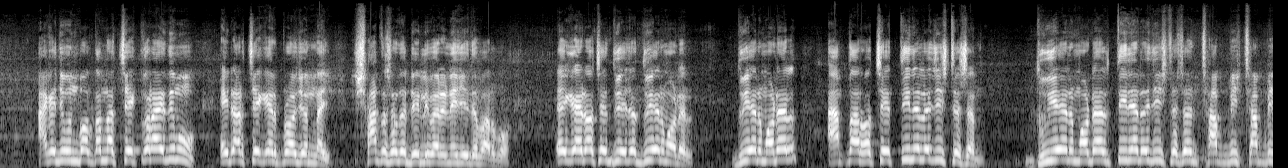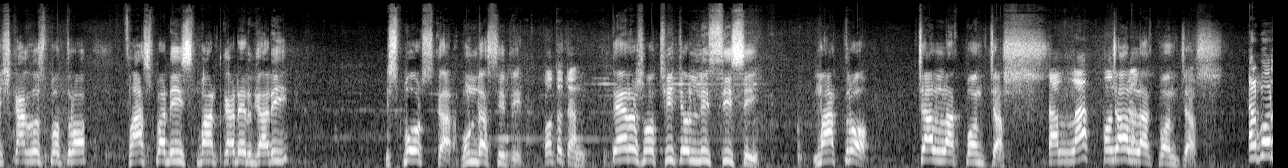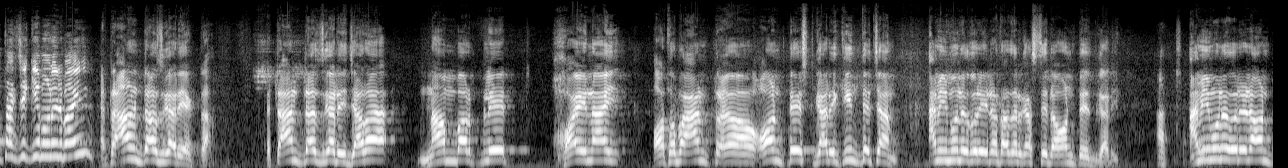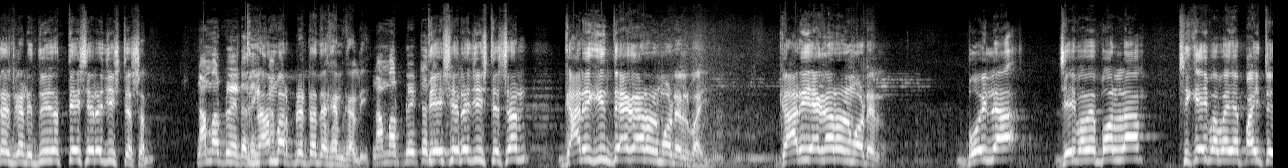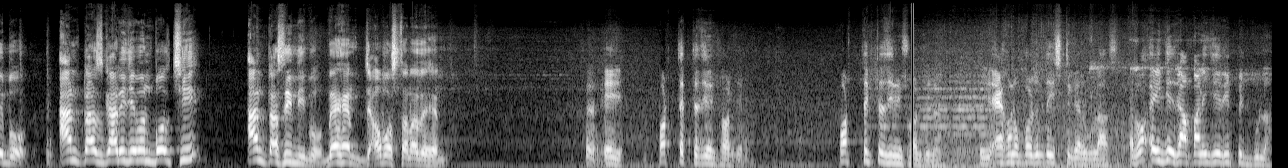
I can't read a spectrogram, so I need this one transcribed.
আগে যেমন বলতাম না চেক করাই দিমু এটার চেকের প্রয়োজন নাই। সাথে সাথে ডেলিভারি নিয়ে যেতে পারব। এই গাড়িটা হচ্ছে দুই হাজার দুইয়ের মডেল দুইয়ের মডেল আপনার হচ্ছে তিনের রেজিস্ট্রেশন দুইয়ের মডেল তিনের রেজিস্ট্রেশন ছাব্বিশ ছাব্বিশ কাগজপত্র ফার্স্ট পার্টি স্মার্ট কার্ডের গাড়ি স্পোর্টস কার হুন্ডা সিটি কত চান? তেরোশো ছিচল্লিশ সিসি মাত্র চার লাখ পঞ্চাশ। চার লাখ চার লাখ পঞ্চাশ। তারপর থাকছে কি মনির ভাই? একটা আনটাচ গাড়ি একটা। একটা আনটাচ গাড়ি যারা নাম্বার প্লেট হয় নাই অথবা অন টেস্ট গাড়ি কিনতে চান আমি মনে করি এটা তাদের কাছ থেকে এটা অন টেস্ট গাড়ি। আচ্ছা। আমি মনে করি এটা অন টেস্ট গাড়ি। দুই হাজার তেইশের রেজিস্ট্রেশন নাম্বার প্লেট নাম্বার প্লেটটা দেখেন খালি। নাম্বার প্লেটটা তেইশের রেজিস্ট্রেশন গাড়ি কিন্তু এগারোর মডেল ভাই। গাড়ি এগারোর মডেল বইলা যেভাবে বললাম ঠিক এইভাবে পাইতেইব আনটাস গাড়ি যেমন বলছি আনটাসই নিব। দেখেন অবস্থাটা দেখেন। এই প্রত্যেকটা জিনিস অরিজিনাল প্রত্যেকটা জিনিস অরিজিনাল এখনও পর্যন্ত স্টিকারগুলো আছে। এবং এই যে জাপানি যে রিপিটগুলো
